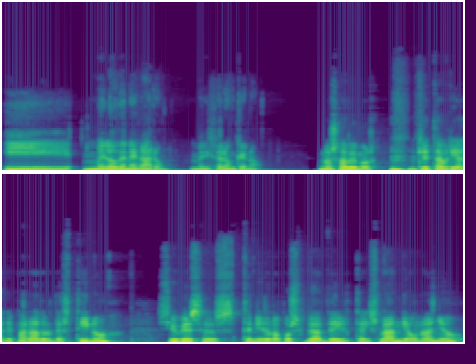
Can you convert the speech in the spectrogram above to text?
Y me lo denegaron. Me dijeron que no. No sabemos qué te habría deparado el destino si hubieses tenido la posibilidad de irte a Islandia un año,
